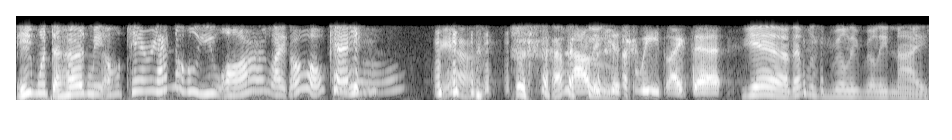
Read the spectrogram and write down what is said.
he went to hug me. Oh, Terry, I know who you are. Like, oh, okay. Yeah. That was Oli's cool. just sweet like that. Yeah, that was really really nice.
